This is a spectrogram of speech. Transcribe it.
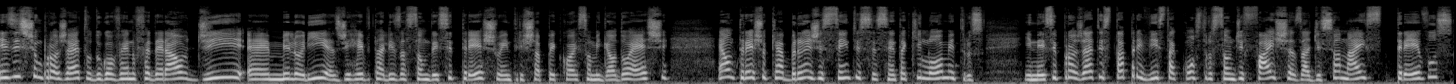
Existe um projeto do governo federal de é, melhorias de revitalização desse trecho entre Chapecó e São Miguel do Oeste. É um trecho que abrange 160 quilômetros e nesse projeto está prevista a construção de faixas adicionais, trevos,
